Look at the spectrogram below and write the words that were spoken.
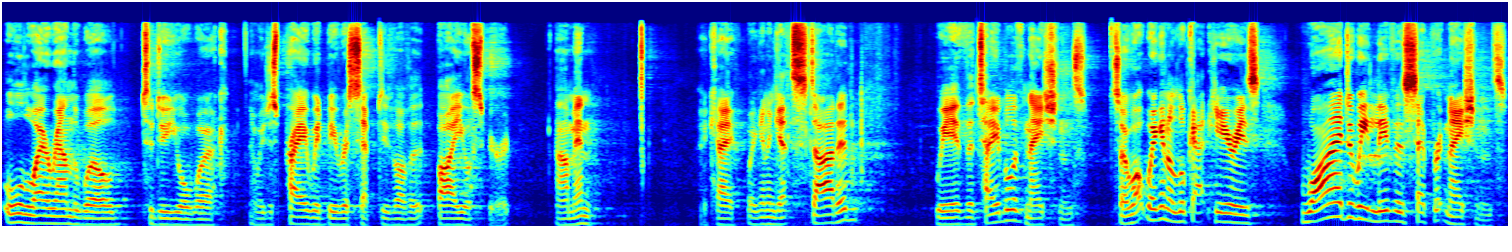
all the way around the world to do your work. And we just pray we'd be receptive of it by your Spirit. Amen. Okay, we're going to get started with the Table of Nations. So, what we're going to look at here is why do we live as separate nations?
